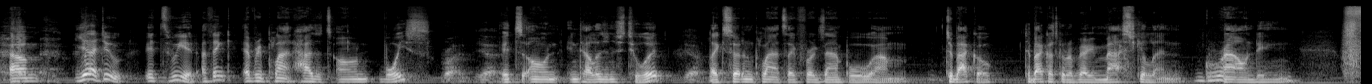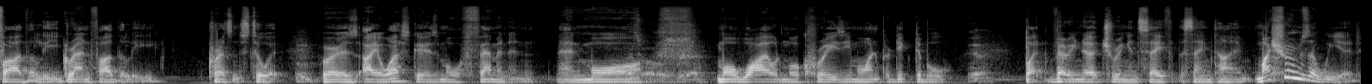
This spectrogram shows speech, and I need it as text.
um, yeah, I do. It's weird. I think every plant has its own voice, Right. Yeah. its own intelligence to it. Yeah. Like certain plants, like for example, um, tobacco. Tobacco's got a very masculine, grounding, fatherly, grandfatherly presence to it. Hmm. Whereas ayahuasca is more feminine and more, yeah. more wild, more crazy, more unpredictable Yeah. but very nurturing and safe at the same time. Mushrooms are weird.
